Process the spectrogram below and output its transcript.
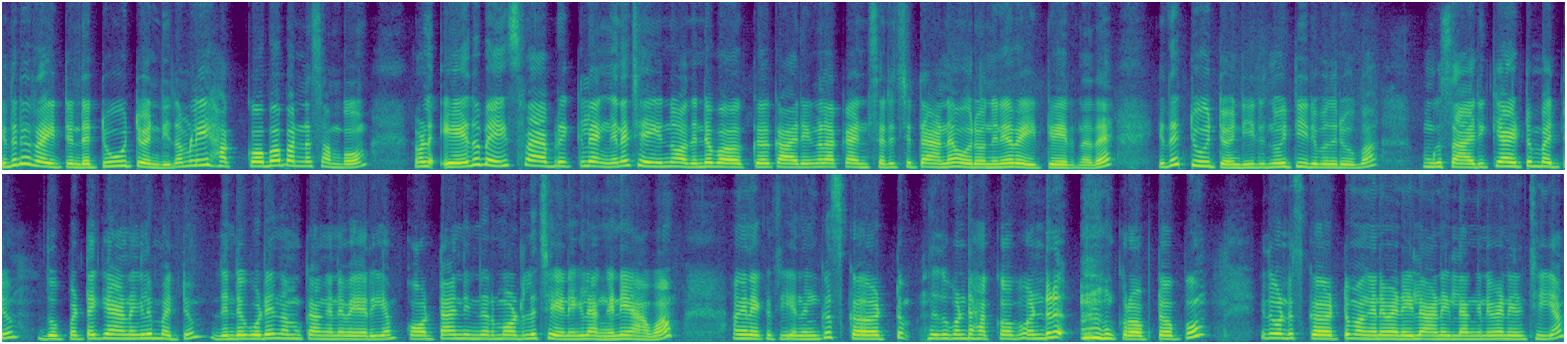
ഇതിന് റേറ്റ് ഉണ്ട് ടു ട്വന്റി നമ്മൾ ഈ ഹക്കോബ പറഞ്ഞ സംഭവം നമ്മൾ ഏത് ബേസ് ഫാബ്രിക്കിൽ എങ്ങനെ ചെയ്യുന്നു അതിന്റെ വർക്ക് കാര്യങ്ങളൊക്കെ അനുസരിച്ചിട്ടാണ് ഓരോന്നിനും റേറ്റ് വരുന്നത്. ഇത് ടു ട്വന്റി ഇരുന്നൂറ്റി ഇരുപത് രൂപ. നമുക്ക് സാരിക്കായിട്ടും പറ്റും ദുപ്പട്ടയ്ക്കാണെങ്കിലും പറ്റും. ഇതിന്റെ കൂടെ നമുക്ക് അങ്ങനെ വെയർ ചെയ്യാം. ആൻഡ് ഇന്നർ മോഡൽ ചെയ്യണമെങ്കിൽ അങ്ങനെ ആവാം. അങ്ങനെയൊക്കെ ചെയ്യാം. നിങ്ങൾക്ക് സ്കേർട്ടും ഇതുകൊണ്ട് ഹക്കോബ കൊണ്ട് ക്രോപ്പ് ടോപ്പും ഇതുകൊണ്ട് സ്കേർട്ടും അങ്ങനെ വേണമെങ്കിലാണെങ്കിൽ അങ്ങനെ വേണമെങ്കിലും ചെയ്യാം.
